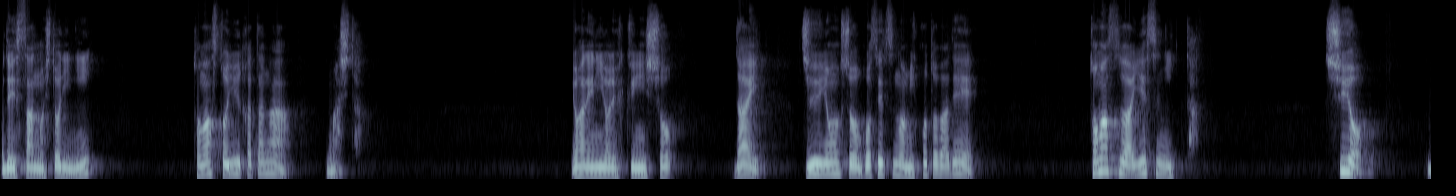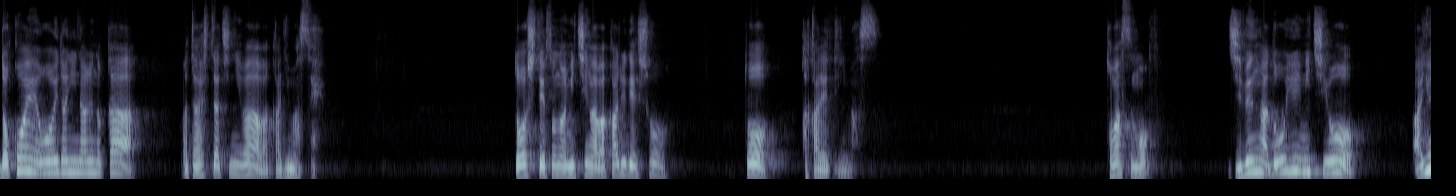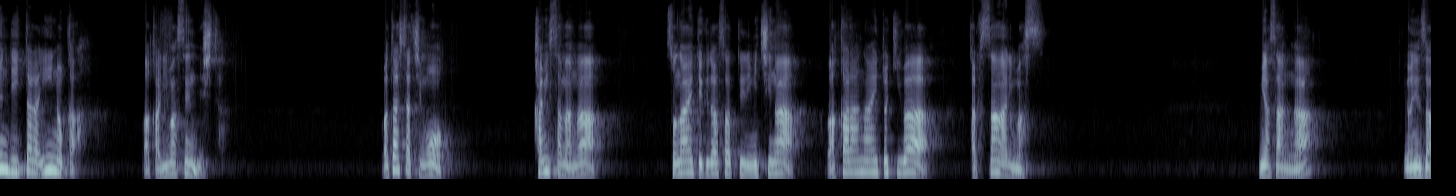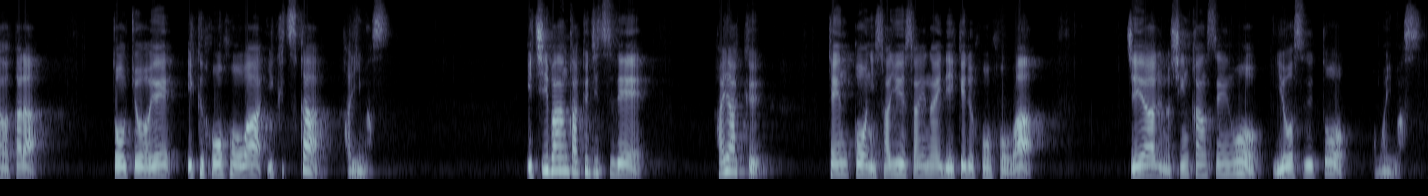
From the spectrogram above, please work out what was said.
お弟子さんの一人にトマスという方がいました。ヨハネによる福音書第14章5節の御言葉で、トマスはイエスに言った。主よ、どこへおいどになるのか私たちにはわかりません。どうしてその道がわかるでしょうと書かれています。トマスも自分がどういう道を歩んでいったらいいのかわかりませんでした。私たちも神様が備えてくださっている道がわからないときはたくさんあります。皆さんが米沢から東京へ行く方法はいくつかあります。一番確実で早く天候に左右されないで行ける方法は JR の新幹線を利用すると思います。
